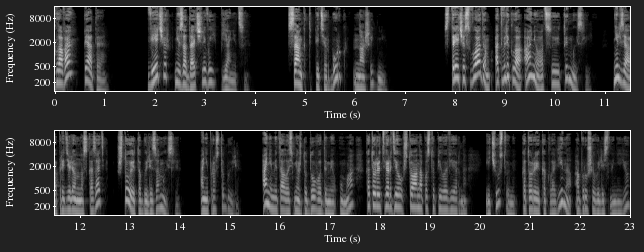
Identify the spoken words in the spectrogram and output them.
Глава пятая. Вечер незадачливой пьяницы. Санкт-Петербург. Наши дни. Встреча с Владом отвлекла Аню от суеты мыслей. Нельзя определенно сказать, что это были за мысли. Они просто были. Аня металась между доводами ума, который твердил, что она поступила верно, и чувствами, которые, как лавина, обрушивались на нее,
